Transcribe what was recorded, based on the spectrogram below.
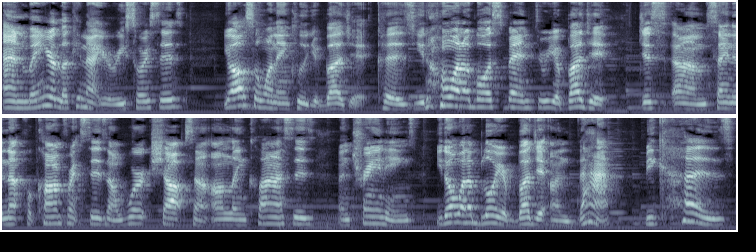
And when you're looking at your resources, you also want to include your budget because you don't want to go spend through your budget just um, signing up for conferences and workshops and online classes and trainings. You don't want to blow your budget on that because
